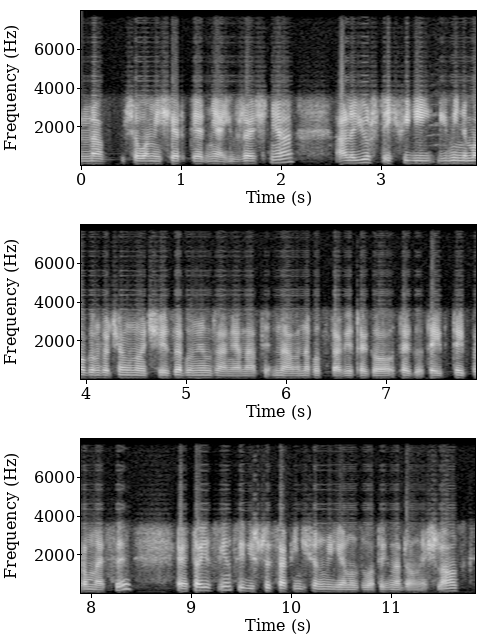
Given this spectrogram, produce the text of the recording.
na przełomie sierpnia i września, ale już w tej chwili gminy mogą zaciągnąć zobowiązania na, na, na podstawie tego, tego, tej, tej promesy. To jest więcej niż 350 milionów złotych na Dolny Śląsk.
